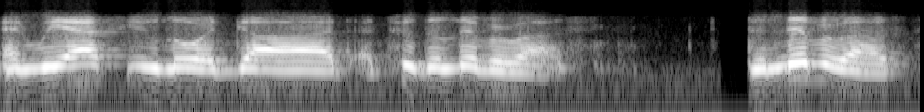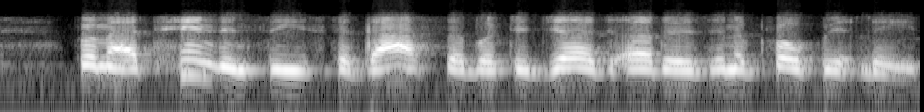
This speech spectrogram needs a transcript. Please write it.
and we ask you, Lord God, to deliver us. Deliver us from our tendencies to gossip or to judge others inappropriately.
